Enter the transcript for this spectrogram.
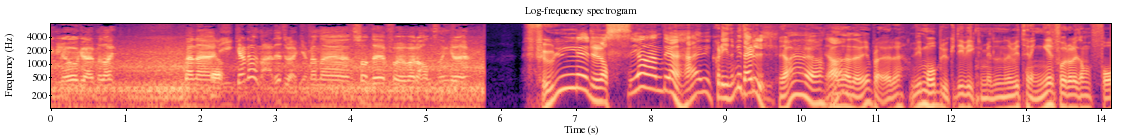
hyggelig og grei med deg. Men eh, Ja. liker han det? Nei, det tror jeg ikke. Men eh, så det får jo være hans en greie. Full razzia, Andy. Her kliner vi til. Ja, ja, ja. Ja. Det er det vi pleier å gjøre. Vi må bruke de virkemidlene vi trenger for å liksom få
